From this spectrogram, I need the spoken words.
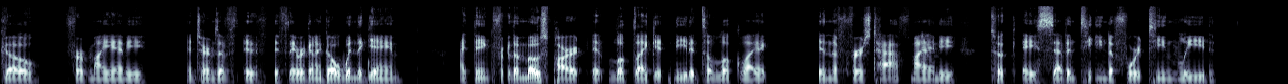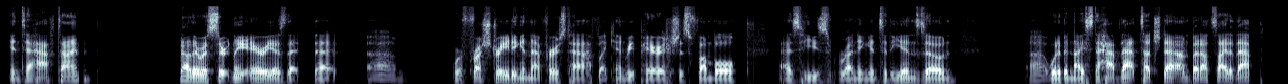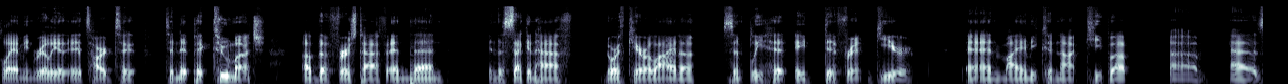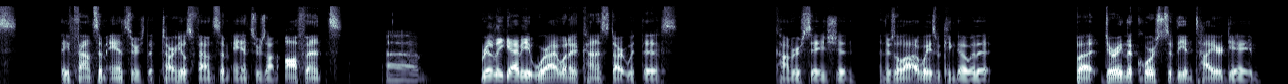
go for Miami in terms of if if they were going to go win the game. I think for the most part, it looked like it needed to look like in the first half. Miami took a 17 to 14 lead into halftime. Now there was certainly areas that that um, were frustrating in that first half, like Henry Parrish's fumble as he's running into the end zone. Uh, would have been nice to have that touchdown, but outside of that play, I mean, really, it's hard to to nitpick too much of the first half. And then in the second half, North Carolina simply hit a different gear, and Miami could not keep up um, as they found some answers. The Tar Heels found some answers on offense. Um, really, Gaby, where I want to kind of start with this conversation, and there's a lot of ways we can go with it. But during the course of the entire game,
